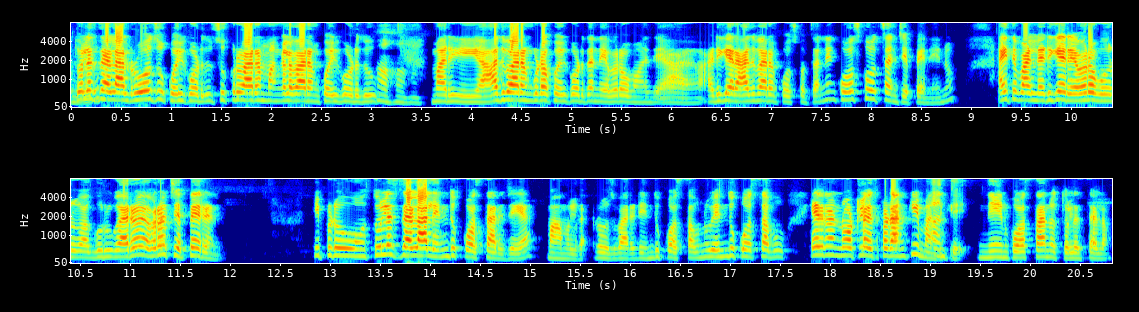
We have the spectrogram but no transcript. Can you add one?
తులసి దళాలు రోజు కొయ్యకూడదు శుక్రవారం మంగళవారం కొయ్యకూడదు. మరి ఆదివారం కూడా కొయ్యకూడదని ఎవరో మా- ఆ, అడిగారు ఆదివారం కోసుకోవచ్చు నేను కోసుకోవచ్చు అని చెప్పాను నేను. అయితే వాళ్ళు అడిగారు ఎవరో గురు గురుగారో ఎవరో చెప్పారని. ఇప్పుడు తులసి దళాలు ఎందుకు కోస్తారు జయ? మామూలుగా రోజువారీ ఎందుకు కోస్తావు? నువ్వు ఎందుకు కోస్తావు? ఏదైనా నోట్లో వేసుకోవడానికి. అంతే. నేను కోస్తాను తులసి దళం.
